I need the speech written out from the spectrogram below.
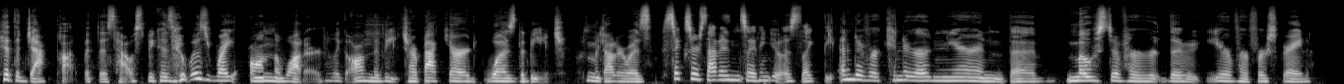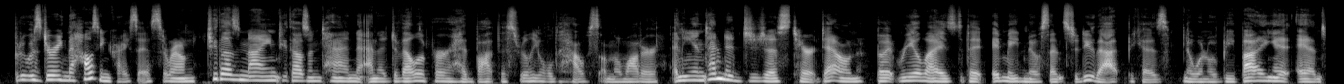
hit the jackpot with this house because it was right on the water, like on the beach. Our backyard was the beach. My daughter was six or seven, so I think it was like the end of her kindergarten year and the most of her, the year of her first grade. But it was during the housing crisis around 2009, 2010, and a developer had bought this really old house on the water and he intended to just tear it down, but realized that it made no sense to do that because no one would be buying it and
